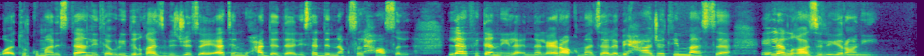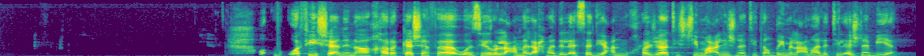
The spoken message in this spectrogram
وتركمانستان لتوريد الغاز بجزيئات محددة لسد النقص الحاصل لافتا إلى أن العراق ما زال بحاجة ماسة إلى الغاز الإيراني. وفي شأن آخر كشف وزير العمل أحمد الأسدي عن مخرجات اجتماع لجنة تنظيم العمالة الأجنبية.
